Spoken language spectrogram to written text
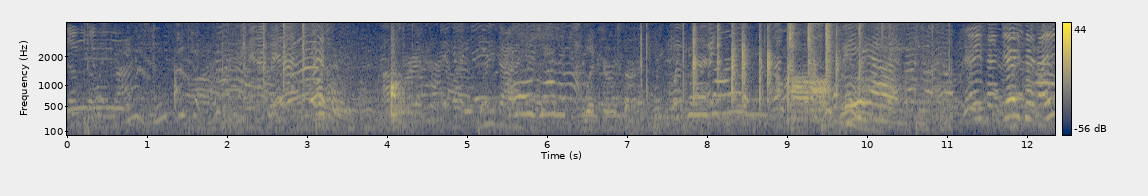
in a second. Jason, Jason, ahí.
